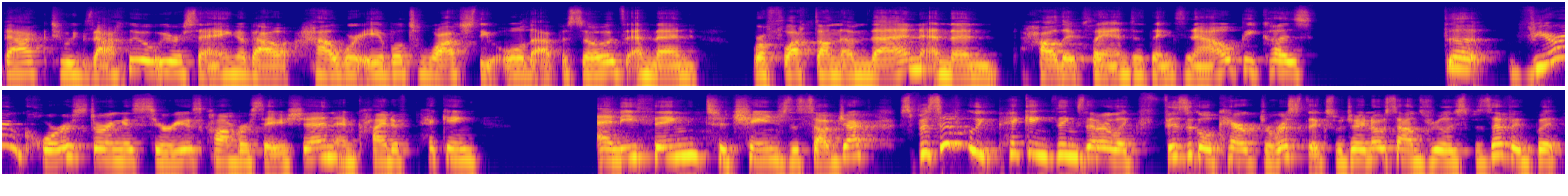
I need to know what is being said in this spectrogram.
back to exactly what we were saying about how we're able to watch the old episodes and then reflect on them then and then how they play into things now because the veering course during a serious conversation and kind of picking anything to change the subject, specifically picking things that are like physical characteristics, which I know sounds really specific, but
